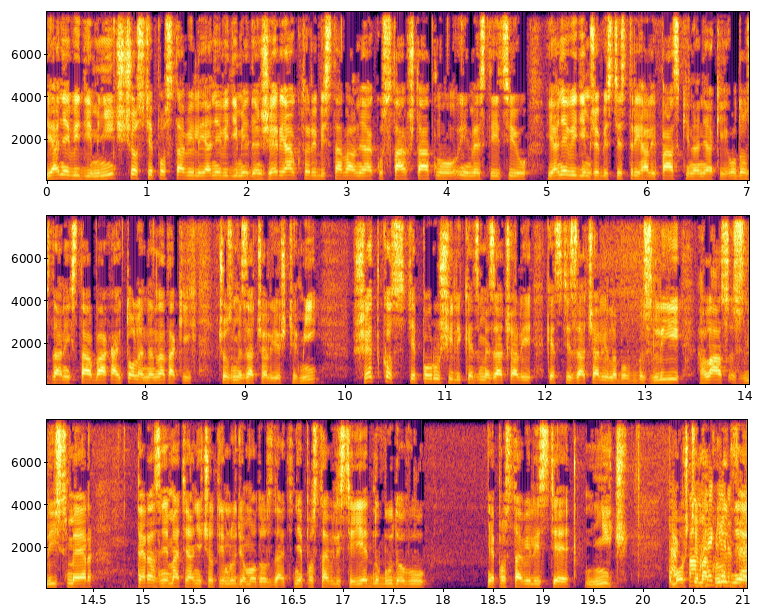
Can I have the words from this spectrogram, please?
Ja nevidím nič, čo ste postavili, ja nevidím jeden žeriav, ktorý by staval nejakú štátnu investíciu, ja nevidím, že by ste strihali pásky na nejakých odozdaných stavbách, aj to len na takých, čo sme začali ešte my. Všetko ste porušili, keď sme začali, keď ste začali, lebo zlý hlas, zlý smer. Teraz nemáte ani čo tým ľuďom odozdať. Nepostavili ste jednu budovu, nepostavili ste nič. Tak, môžete, ma kľudne,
